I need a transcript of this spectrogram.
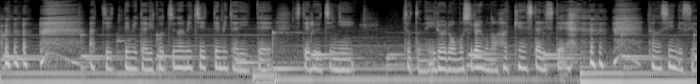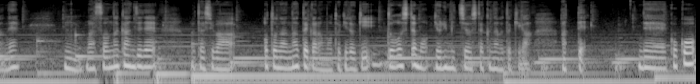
あっち行ってみたりこっちの道行ってみたりってしてるうちにちょっとねいろいろ面白いものを発見したりして 楽しいんですよね。うんまあ、そんな感じで私は大人になってからも時々どうしても寄り道をしたくなる時があって。でここ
